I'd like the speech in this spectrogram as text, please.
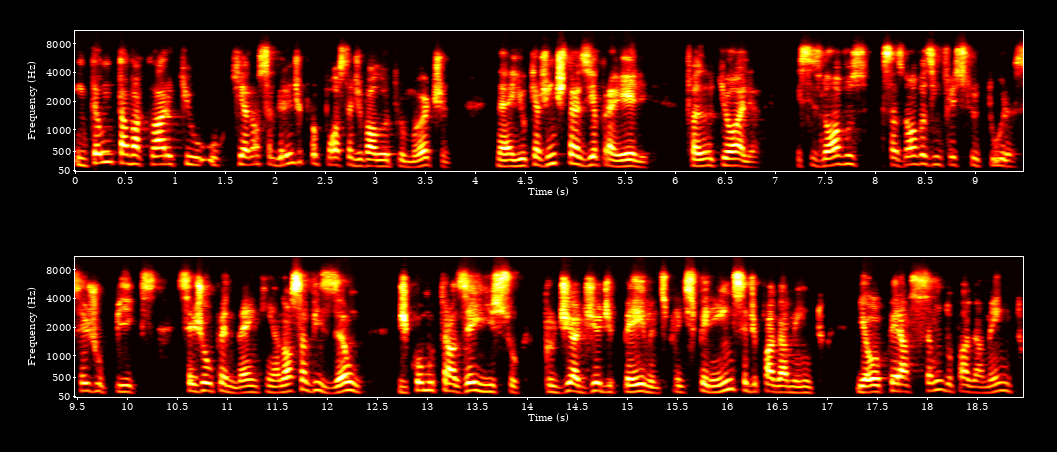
Então, estava claro que, o, o, que a nossa grande proposta de valor para o merchant, né, e o que a gente trazia para ele, falando que, olha, esses novos, essas novas infraestruturas, seja o Pix, seja o Open Banking, a nossa visão de como trazer isso para o dia a dia de payments, para a experiência de pagamento e a operação do pagamento,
